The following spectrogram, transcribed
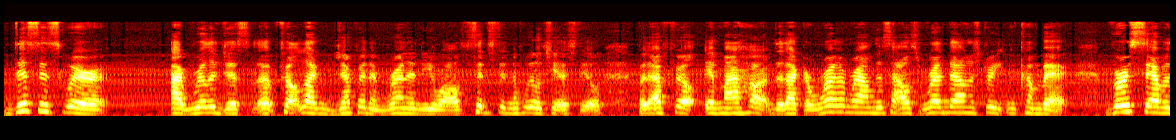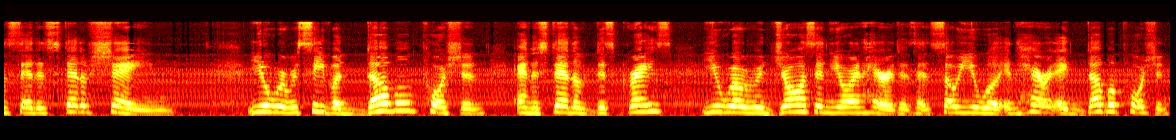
This is where I really just uh, felt like jumping and running you all, sitting in the wheelchair still, but I felt in my heart that I could run around this house, run down the street, and come back. Verse 7 said, Instead of shame, you will receive a double portion, and instead of disgrace, you will rejoice in your inheritance, and so you will inherit a double portion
